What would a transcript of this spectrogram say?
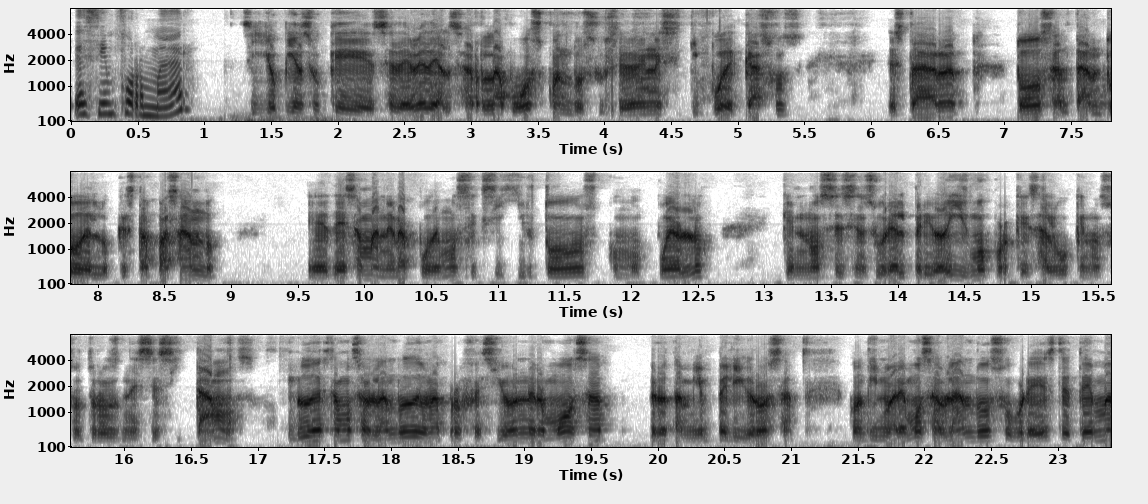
es informar? Sí, yo pienso que se debe de alzar la voz cuando suceden ese tipo de casos, estar todos al tanto de lo que está pasando. Eh, de esa manera podemos exigir todos como pueblo que no se censure el periodismo porque es algo que nosotros necesitamos. Sin duda estamos hablando de una profesión hermosa, pero también peligrosa. Continuaremos hablando sobre este tema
